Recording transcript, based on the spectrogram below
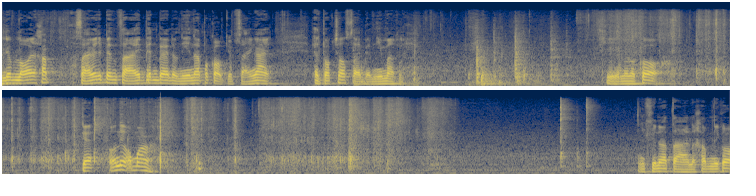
มเอาเรียบร้อยครับ สายก็จะเป็นสายแบนแบบนี้นะ ประกอบเก็บสายง่ายแอดบ็อกชอบสายแบบนี้มากเลยโอเคแล้วเราก็ แกะเอาเนี่ยออกมานี่คือหน้าตานะครับ นี่ก็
